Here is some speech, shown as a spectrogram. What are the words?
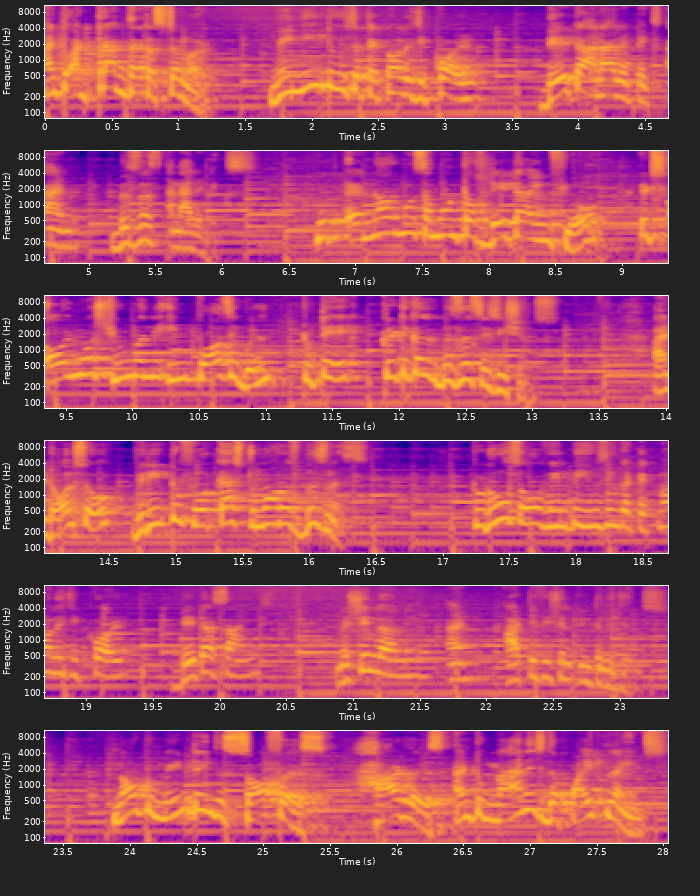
and to attract the customer, we need to use the technology called data analytics and business analytics. With enormous amount of data inflow, it's almost humanly impossible to take critical business decisions. And also, we need to forecast tomorrow's business. To do so, we'll be using a technology called data science, machine learning, and artificial intelligence. Now, to maintain the softwares, hardwares, and to manage the pipelines,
